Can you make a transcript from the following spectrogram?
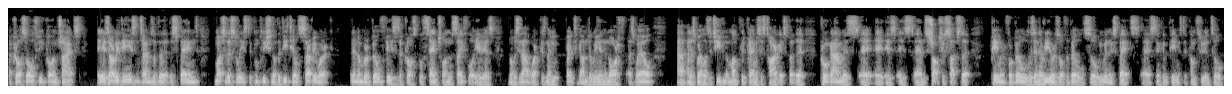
across all three contracts. It is early days in terms of the, the spend. Much of this relates to completion of the detailed survey work in a number of build phases across both central and the south lot areas. And obviously that work is now about to get underway in the north as well, uh, and as well as achievement of monthly premises targets. But the programme is, uh, is, is um, structured such that payment for build is in arrears of the build, so we wouldn't expect uh, significant payments to come through until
